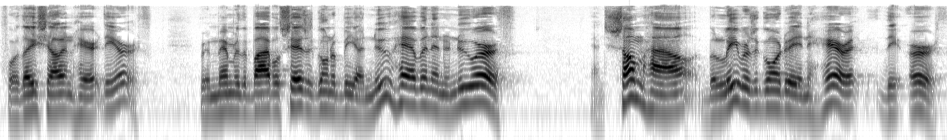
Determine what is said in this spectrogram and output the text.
for they shall inherit the earth. Remember, the Bible says there's going to be a new heaven and a new earth. And somehow, believers are going to inherit the earth.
